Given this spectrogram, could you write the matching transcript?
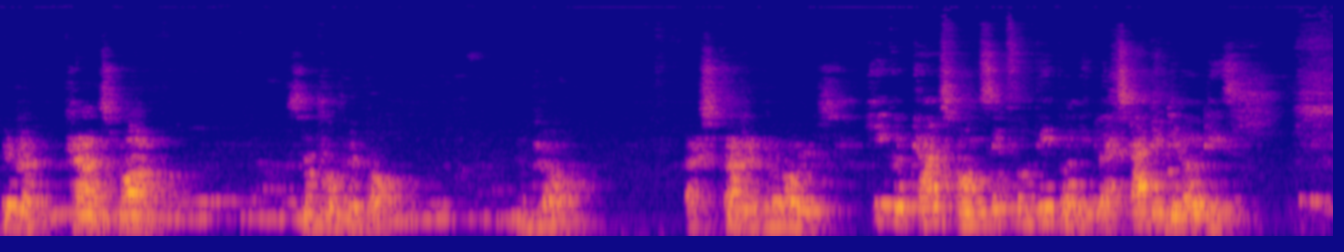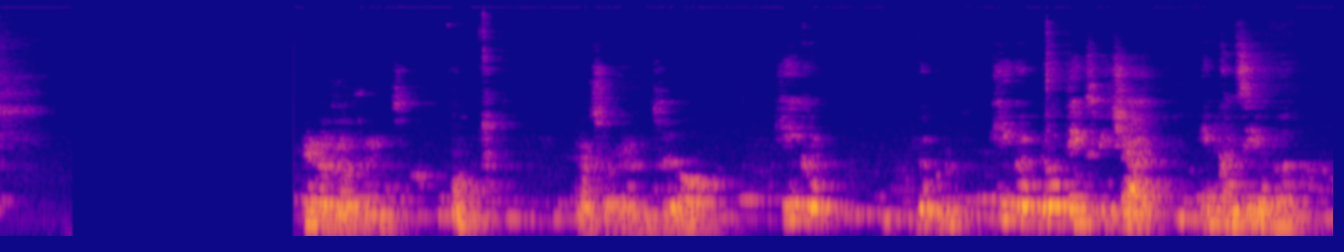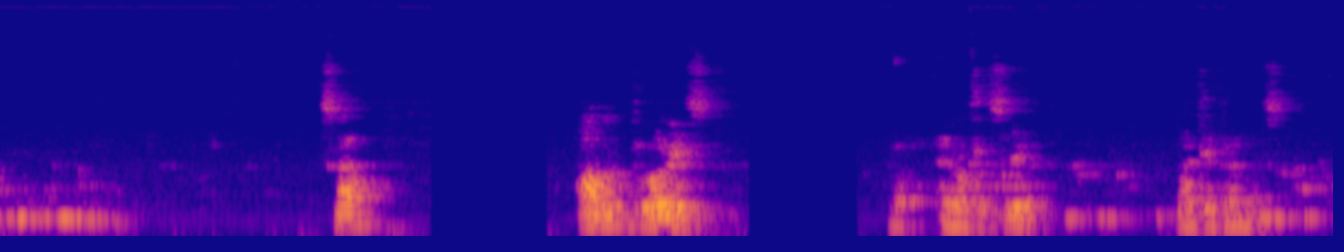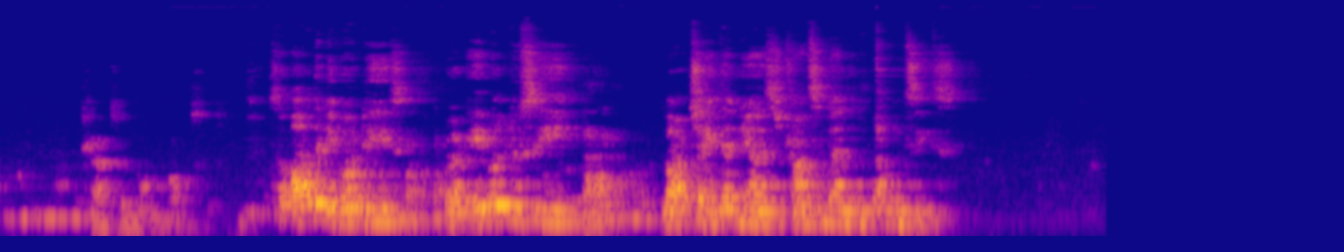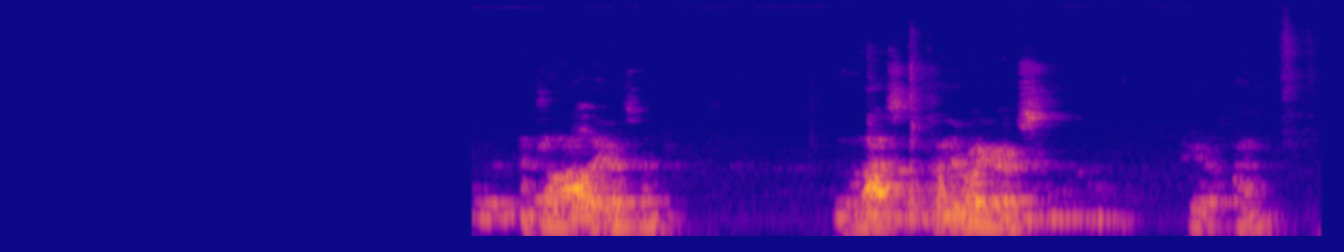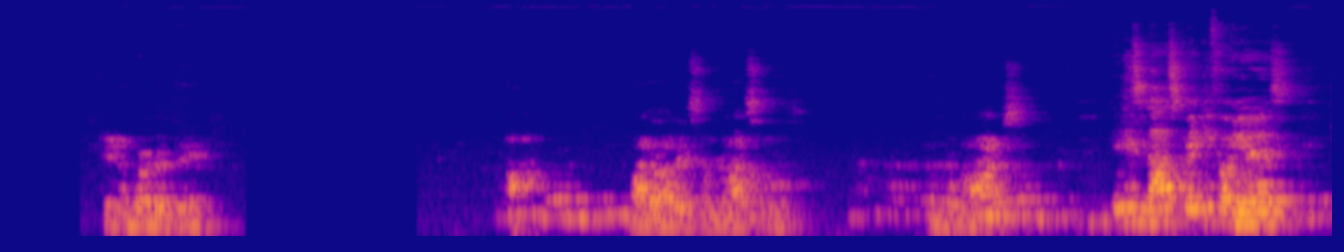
He could transform simple people into ecstatic devotees. He could transform sinful people into ecstatic devotees. He could do things which are inconceivable. He could do, he could do things which are inconceivable. So, all the devotees were able to see my transcendental forces. So all the devotees were able to see Lord Chaitanya's transcendental potencies. until all years. And in the last 24 years, he, um, he converted the uh, and Rasas and the Mars. In his last 24 years,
